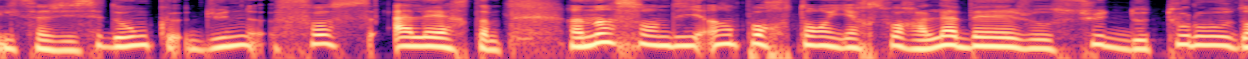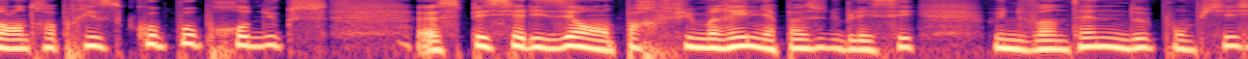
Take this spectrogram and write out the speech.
Il s'agissait donc d'une fausse alerte. Un incendie important hier soir à Labège, au sud de Toulouse, dans l'entreprise Copo Products, euh, spécialisée en parfumerie. Il n'y a pas eu de blessés. Une vingtaine de pompiers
